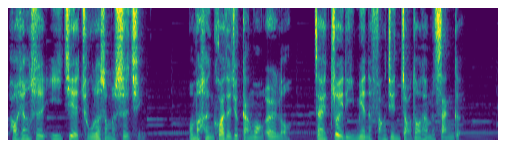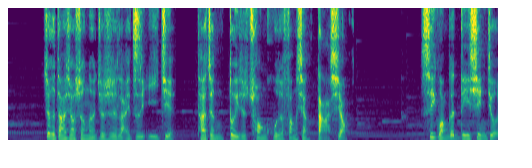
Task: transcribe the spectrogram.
好像是一届出了什么事情。我们很快的就赶往二楼，在最里面的房间找到他们三个。这个大笑声呢，就是来自一届。他正对着窗户的方向大笑，C 广跟 D 信就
